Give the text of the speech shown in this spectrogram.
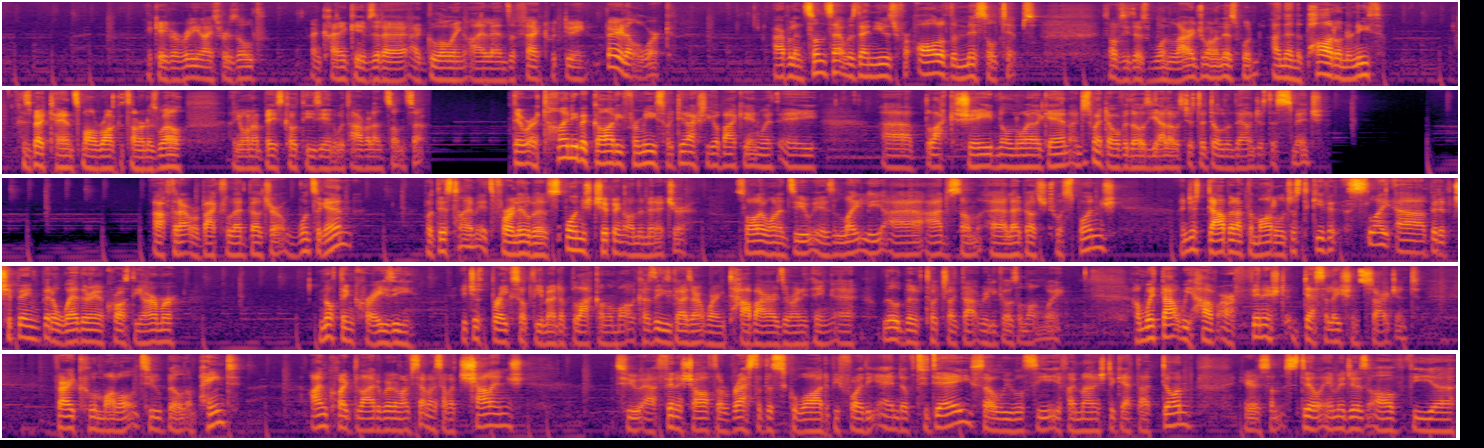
It gave a really nice result and kind of gives it a, a glowing eye lens effect with doing very little work. Averland Sunset was then used for all of the missile tips. So obviously there's one large one on this one, and then the pod underneath has about 10 small rockets on it as well. And you want to base coat these in with Averland Sunset. They were a tiny bit gaudy for me, so I did actually go back in with a uh, black shade Nuln Oil again. I just went over those yellows just to dull them down just a smidge. After that, we're back to lead belcher once again, but this time it's for a little bit of sponge chipping on the miniature. So all I want to do is lightly uh, add some uh, Leadbelcher to a sponge and just dab it at the model just to give it a slight uh, bit of chipping, bit of weathering across the armor. Nothing crazy, it just breaks up the amount of black on the model because these guys aren't wearing tabards or anything. a little bit of touch like that really goes a long way. And with that, we have our finished Desolation Sergeant. Very cool model to build and paint. I'm quite delighted with him. I've set myself a challenge to uh, finish off the rest of the squad before the end of today. So we will see if I manage to get that done. Here are some still images of the uh,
